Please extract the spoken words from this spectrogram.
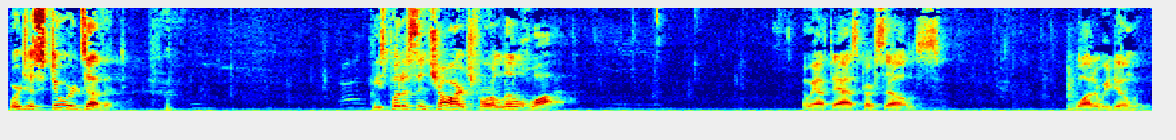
We're just stewards of it. He's put us in charge for a little while. And we have to ask ourselves, what are we doing with it?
